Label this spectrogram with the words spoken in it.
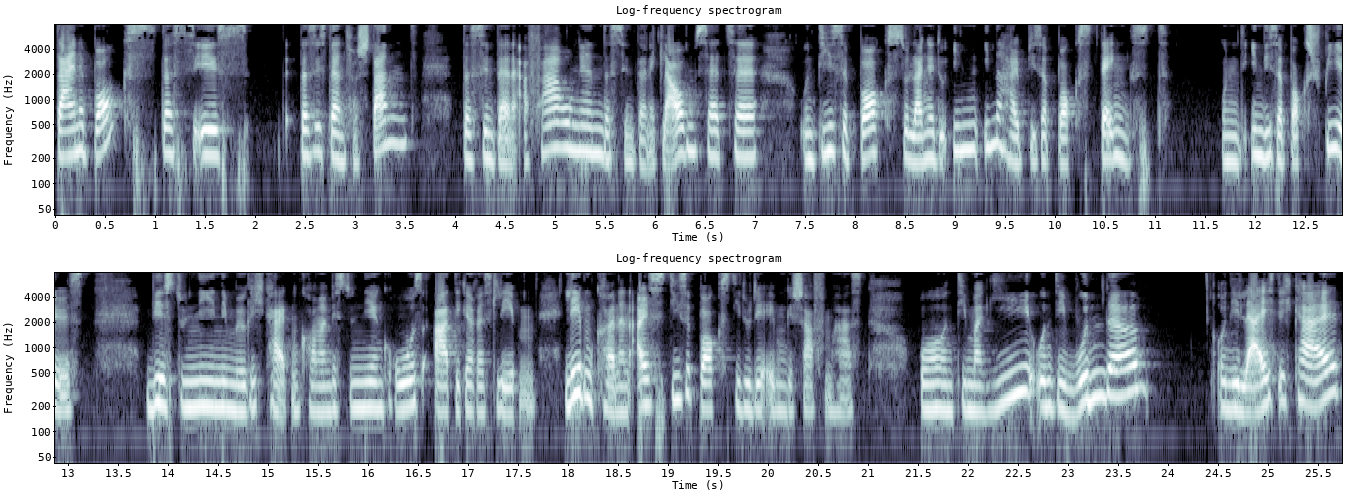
deine Box, das ist, das ist dein Verstand, das sind deine Erfahrungen, das sind deine Glaubenssätze und diese Box, solange du in, innerhalb dieser Box denkst, und in dieser Box spielst, wirst du nie in die Möglichkeiten kommen, wirst du nie ein großartigeres Leben leben können als diese Box, die du dir eben geschaffen hast. Und die Magie und die Wunder und die Leichtigkeit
